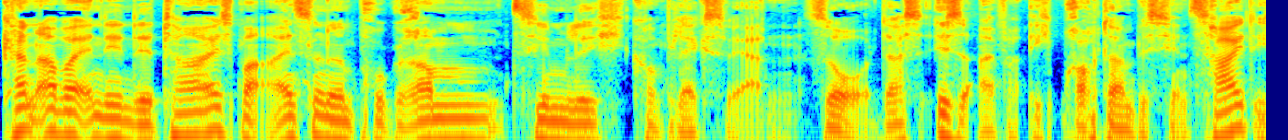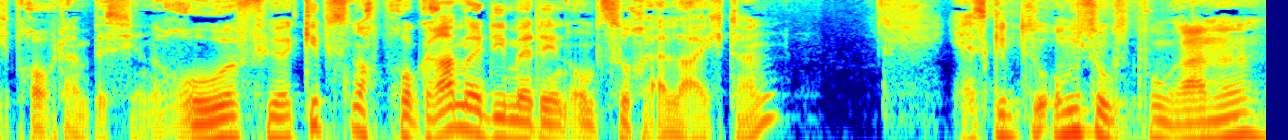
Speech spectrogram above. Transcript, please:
kann aber in den Details bei einzelnen Programmen ziemlich komplex werden. So, das ist einfach. Ich brauche da ein bisschen Zeit, ich brauche da ein bisschen Ruhe für. Gibt's noch Programme, die mir den Umzug erleichtern? Ja, es gibt so Umzugsprogramme,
